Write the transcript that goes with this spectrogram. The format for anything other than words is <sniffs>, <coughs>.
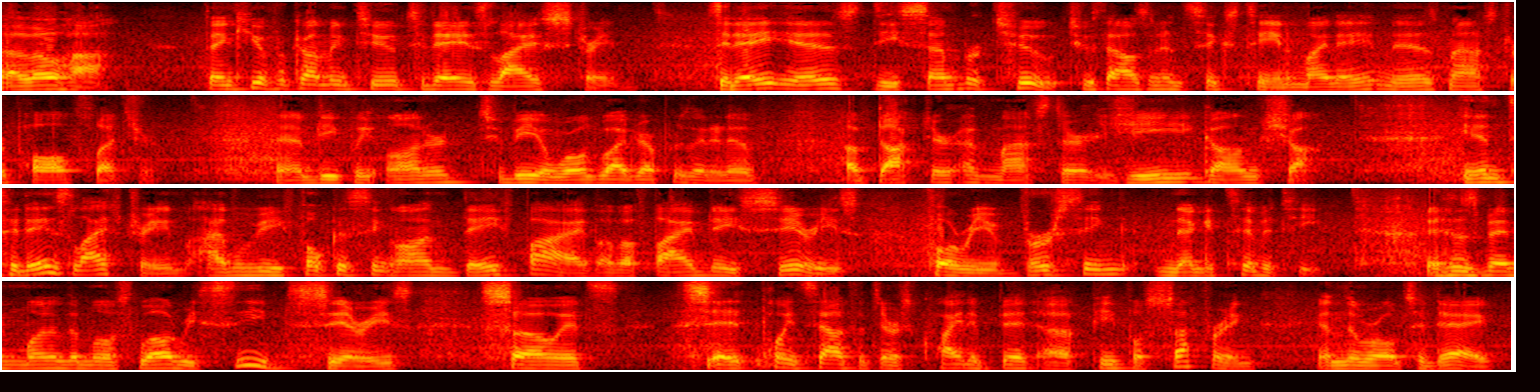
Aloha. Thank you for coming to today's live stream. Today is December 2, 2016. My name is Master Paul Fletcher. I am deeply honored to be a worldwide representative of Dr. and Master Zhi Gang Sha. In today's live stream, I will be focusing on day five of a five-day series for reversing negativity. This has been one of the most well-received series, so it's it points out that there's quite a bit of people suffering in the world today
